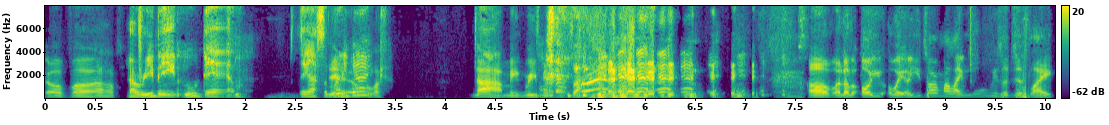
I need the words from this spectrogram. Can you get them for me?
of uh a remake. Ooh, damn! They got some yeah, money back. Like, Nah, I mean remake. um, another. Oh, you oh, wait. Are you talking about like movies or just like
